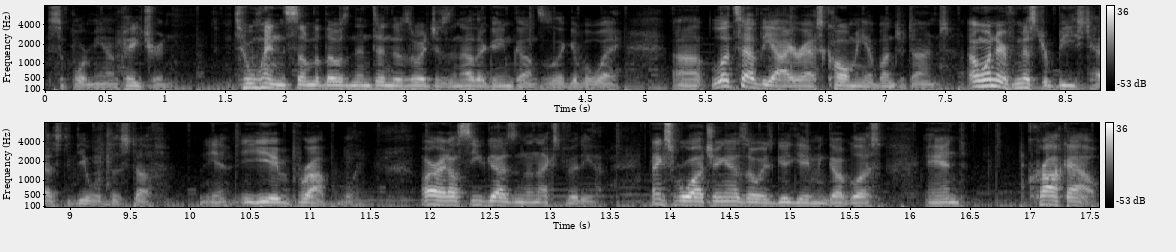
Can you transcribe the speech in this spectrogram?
support me on Patreon to win some of those Nintendo Switches and other game consoles I give away. Uh, let's have the IRS call me a bunch of times. I wonder if Mr. Beast has to deal with this stuff. Yeah, yeah, probably. Alright, I'll see you guys in the next video. Thanks for watching. As always, good gaming, God bless, and croc out.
